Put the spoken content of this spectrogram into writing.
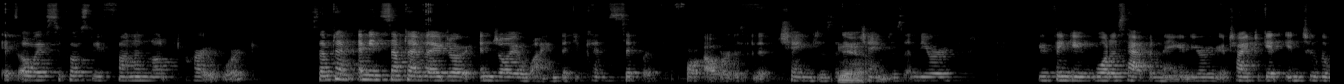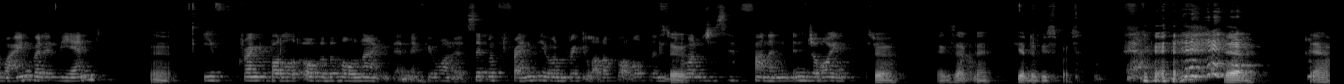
it's always supposed to be fun and not hard work. Sometimes, I mean, sometimes I enjoy, enjoy a wine that you can sit with for hours and it changes and Yeah. it changes, and you're you're thinking what is happening, and you're, you're trying to get into the wine, but in the end, Yeah. you've drank a bottle over the whole night. And if you want to sit with friends, you want to drink a lot of bottles, and True. you want to just have fun and enjoy. True. Exactly. Hear the whispers. Yeah. yeah.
